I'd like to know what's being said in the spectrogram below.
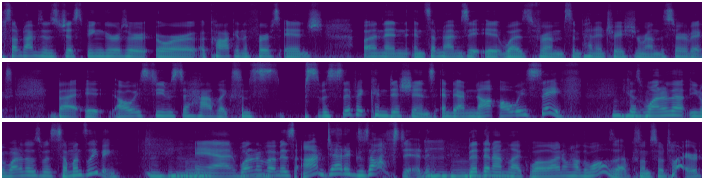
sometimes it was just fingers or, or a cock in the first inch, and then and sometimes it, it was from some penetration around the cervix. But it always seems to have like some s- specific conditions, and I'm not always safe because mm-hmm. one of the you know one of those was someone's leaving. Mm-hmm. And one of mm-hmm. them is I'm dead exhausted. Mm-hmm. But then I'm like, well, I don't have the walls up because I'm so tired.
